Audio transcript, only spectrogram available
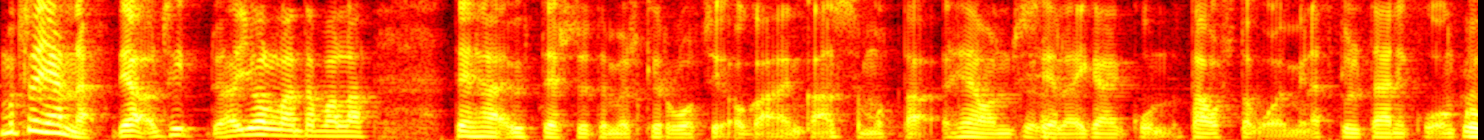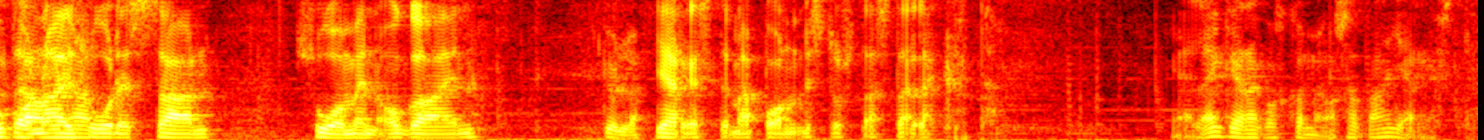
Mutta se on jännä. Ja sitten jollain tavalla tehdään yhteistyötä myöskin Ruotsin Ogaen kanssa, mutta he on kyllä. siellä ikään kuin taustavoimina. Että kyllä tämä niinku on Kyllä tää on kokonaisuudessaan Suomen Ogaen Kyllä. järjestämä ponnistus taas tällä kertaa. Jälleen kerran, koska me osataan järjestää.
